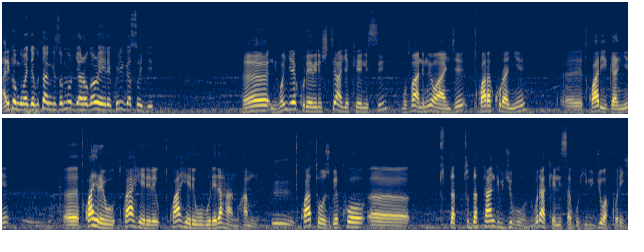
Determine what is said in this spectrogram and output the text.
Ariko ngo bajya gutanga isomo rya rwaruhere kuri gasogi Eh, ni ho ngiye kurebera inshuti yanjye kenisi umuvandimwe wanjye twarakuranye eh, twariganye eh, twaherewe uburere ahantu hamwe. Mm. twatojwe ko eh, tuda- tudatanga iby'ubuntu. Buriya kenisi aguha ibyo wakoreye.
